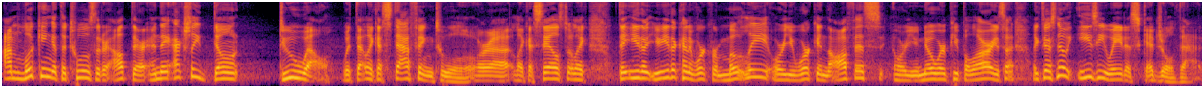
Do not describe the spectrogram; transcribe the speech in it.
I'm looking at the tools that are out there, and they actually don't do well with that like a staffing tool or a, like a sales tool like they either you either kind of work remotely or you work in the office or you know where people are. It's not, like there's no easy way to schedule that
